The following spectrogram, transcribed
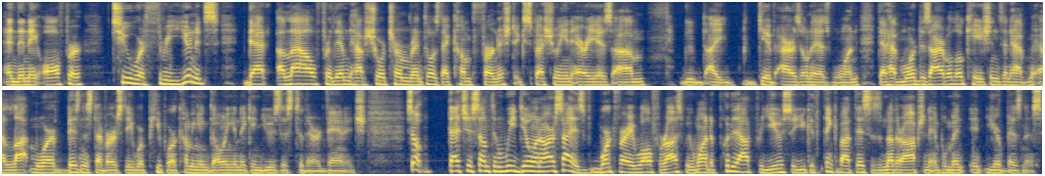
and then they offer two or three units that allow for them to have short-term rentals that come furnished, especially in areas. Um, I give Arizona as one that have more desirable locations and have a lot more business diversity where people are coming and going, and they can use this to their advantage. So that's just something we do on our side. It's worked very well for us. We wanted to put it out for you so you could think about this as another option to implement in your business.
